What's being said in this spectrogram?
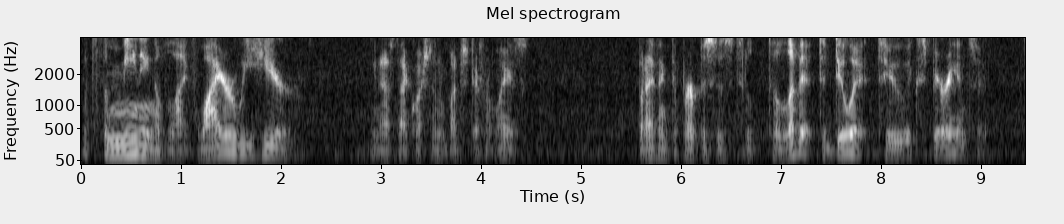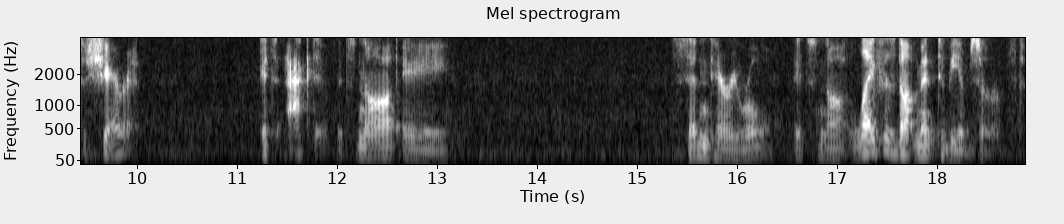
What's the meaning of life? Why are we here? You can ask that question in a bunch of different ways. But I think the purpose is to, to live it, to do it, to experience it, to share it. It's active. It's not a sedentary role. It's not, life is not meant to be observed.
